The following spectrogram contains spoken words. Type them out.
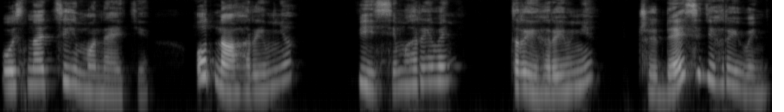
ось на цій монеті? 1 гривня, 8 гривень, 3 гривні чи 10 гривень?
